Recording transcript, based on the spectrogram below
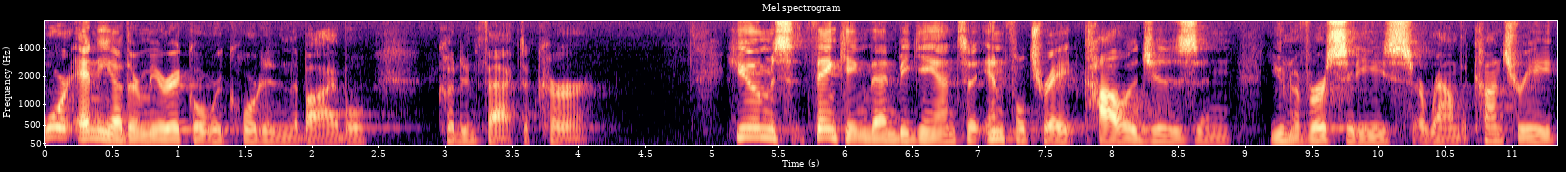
or any other miracle recorded in the Bible could in fact occur. Hume's thinking then began to infiltrate colleges and universities around the country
